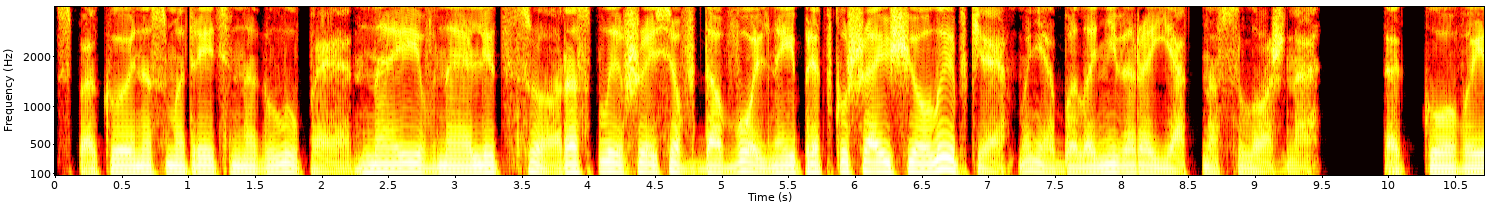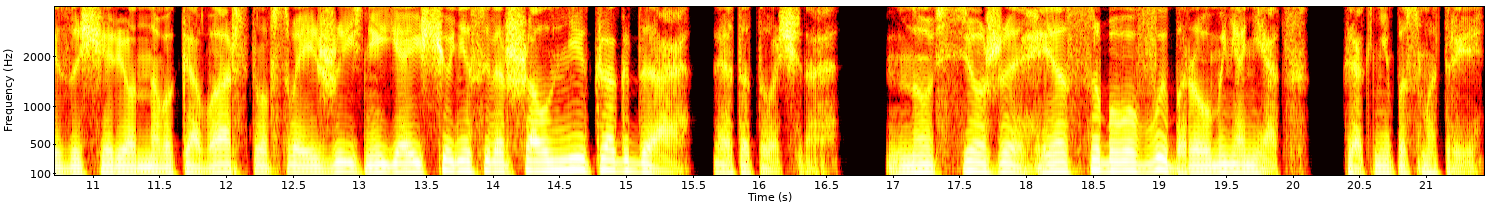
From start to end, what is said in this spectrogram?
Спокойно смотреть на глупое, наивное лицо, расплывшееся в довольной и предвкушающей улыбке, мне было невероятно сложно. Такого изощренного коварства в своей жизни я еще не совершал никогда, это точно. Но все же и особого выбора у меня нет, как ни посмотри.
